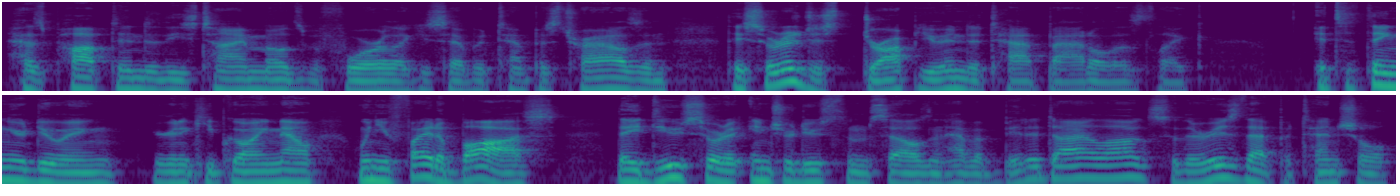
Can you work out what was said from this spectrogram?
has popped into these time modes before, like you said with Tempest Trials, and they sort of just drop you into Tap Battle as like it's a thing you're doing. You're gonna keep going. Now, when you fight a boss, they do sort of introduce themselves and have a bit of dialogue, so there is that potential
